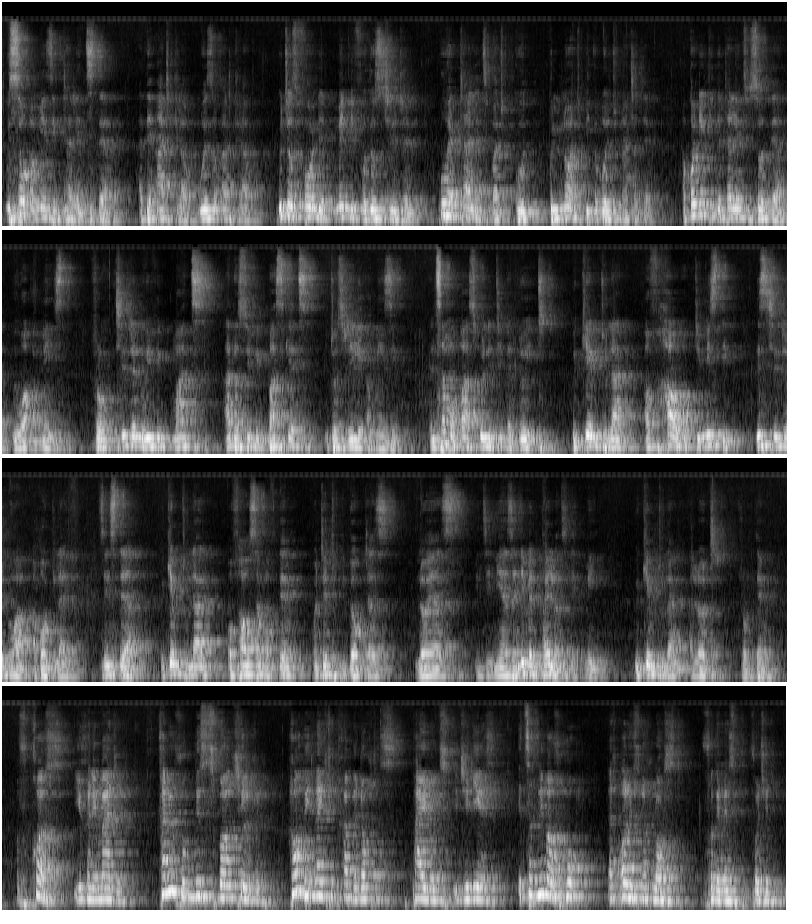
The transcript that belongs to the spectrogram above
We saw amazing talents there at the art club, Uwezo Art Club, which was founded mainly for those children who had talents but could, could not be able to nurture them. According to the talents we saw there, we were amazed. From children weaving mats, others weaving baskets, it was really amazing. And some of us couldn't even do it. We came to learn of how optimistic these children were about life. Since there, we came to learn of how some of them wanted to be doctors, lawyers, engineers, and even pilots like me. We came to learn a lot from them. Of course, you can imagine, coming from these small children, how they like to become the doctors, pilots, engineers. It's a glimmer of hope that all is not lost for the less fortunate.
